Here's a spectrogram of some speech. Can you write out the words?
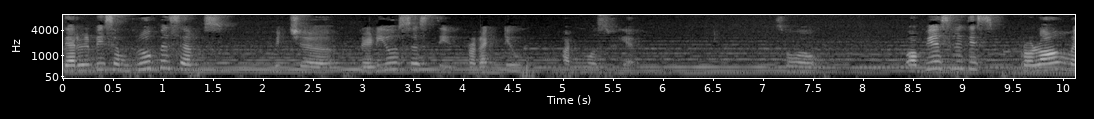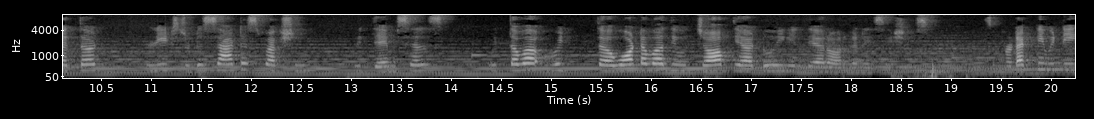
there will be some groupisms which uh, reduces the productive atmosphere. So Obviously, this prolonged method leads to dissatisfaction with themselves, with, with whatever the job they are doing in their organizations. So, productivity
